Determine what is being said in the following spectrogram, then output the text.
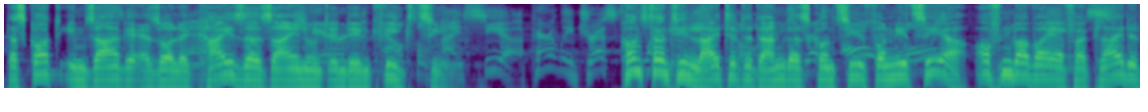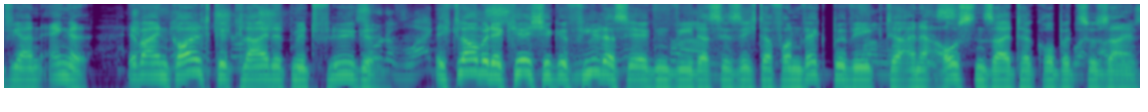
dass Gott ihm sage, er solle Kaiser sein und in den Krieg ziehen. Konstantin leitete dann das Konzil von Nicäa. Offenbar war er verkleidet wie ein Engel. Er war in Gold gekleidet mit Flügeln. Ich glaube, der Kirche gefiel das irgendwie, dass sie sich davon wegbewegte, eine Außenseitergruppe zu sein.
